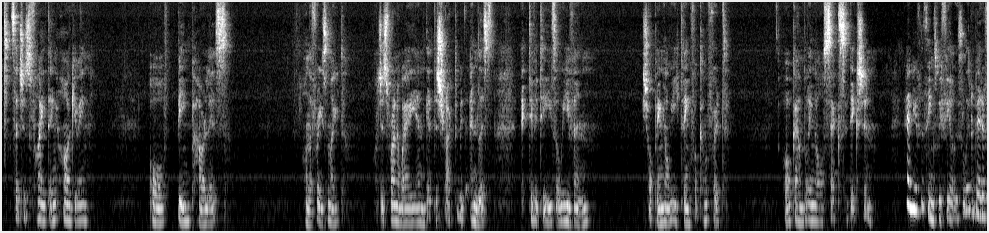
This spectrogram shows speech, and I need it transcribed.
such as fighting, arguing, or being powerless on the freeze mode, or just run away and get distracted with endless activities or even shopping or eating for comfort or gambling or sex addiction. Any of the things we feel is a little bit of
